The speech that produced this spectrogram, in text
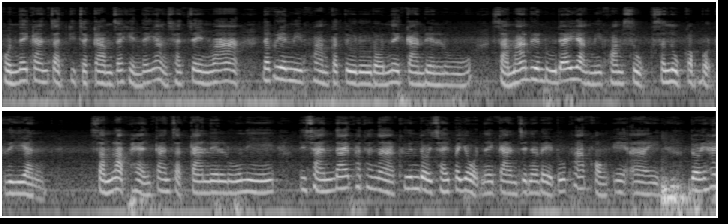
ผลในการจัดกิจกรรมจะเห็นได้อย่างชัดเจนว่า นักเรียนมีความกระตือรือร้นในการเรียนรู้ สามารถเรียนรู้ได้อย่างมีความสุขสนุกกับบทเรียนสำหรับแผนการจัดการเรียนรู้นี้ ดิฉันได้พัฒนาขึ้นโดยใช้ประโยชน์ในการเจเนเรตรูปภาพของ AI โดยให้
